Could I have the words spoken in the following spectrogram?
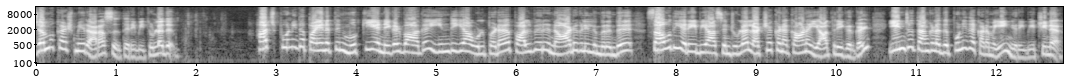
ஜம்மு காஷ்மீர் அரசு தெரிவித்துள்ளது. ஹஜ் புனித பயணத்தின் முக்கிய நிகழ்வாக இந்தியா உள்பட பல்வேறு நாடுகளிலுமிருந்து சவுதி அரேபியா சென்றுள்ள லட்சக்கணக்கான யாத்ரீகர்கள் இன்று தங்களது புனித கடமையை நிறைவேற்றினர்.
